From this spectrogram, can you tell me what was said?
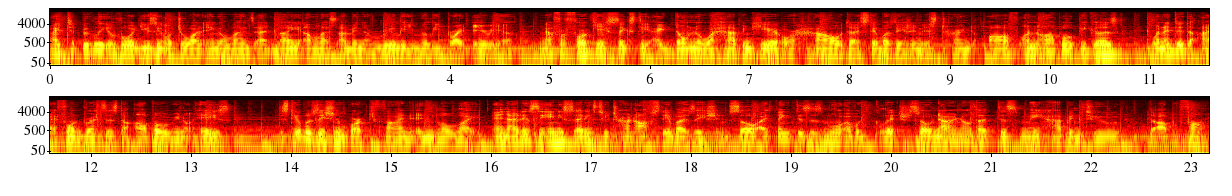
I typically avoid using ultra wide angle lens at night unless I'm in a really really bright area. Now for 4K 60, I don't know what happened here or how the stabilization is turned off on Oppo because when I did the iPhone versus the Oppo Reno Ace, the stabilization worked fine in low light, and I didn't see any settings to turn off stabilization, so I think this is more of a glitch, so now I know that this may happen to the Oppo phone.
